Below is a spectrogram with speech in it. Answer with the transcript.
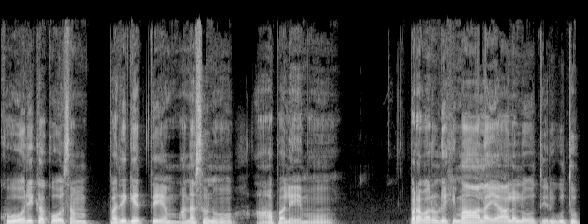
కోరిక కోసం పరిగెత్తే మనసును ఆపలేము. ప్రవరుడు హిమాలయాలలో తిరుగుతూ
